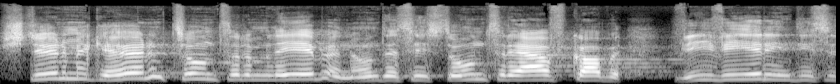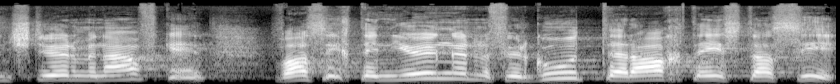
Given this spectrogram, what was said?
Stürme gehören zu unserem Leben und es ist unsere Aufgabe, wie wir in diesen Stürmen aufgehen. Was ich den Jüngern für gut erachte, ist, dass sie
